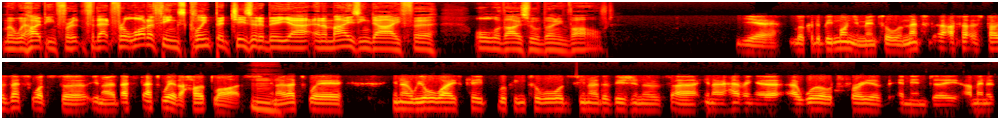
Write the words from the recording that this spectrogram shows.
I mean, we're hoping for for that for a lot of things, Clint. But geez, it'll be uh, an amazing day for all of those who have been involved. Yeah, look, it'll be monumental, and that's I suppose that's what's the you know that's that's where the hope lies. Mm. You know, that's where you know, we always keep looking towards, you know, the vision of, uh, you know, having a, a world free of MND. I mean, it's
